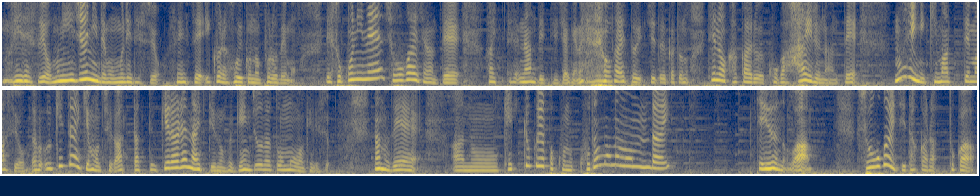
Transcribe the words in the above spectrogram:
無理ですよ。もう20人でも無理ですよ。先生いくら保育のプロでも。でそこにね障害児なんて、はい、なんて言っちゃいけない。障害児というかその手のかかる子が入るなんて無理に決まってますよ。だから受けたい気持ちがあったって受けられないっていうのが現状だと思うわけですよ。なのであの結局やっぱこの子どもの問題っていうのは障害児だからとか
